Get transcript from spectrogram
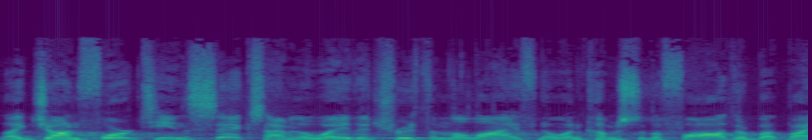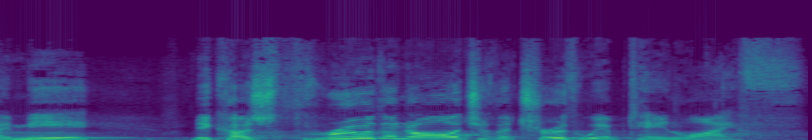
Like John 14, 6, I'm the way, the truth, and the life. No one comes to the Father but by me, because through the knowledge of the truth we obtain life.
